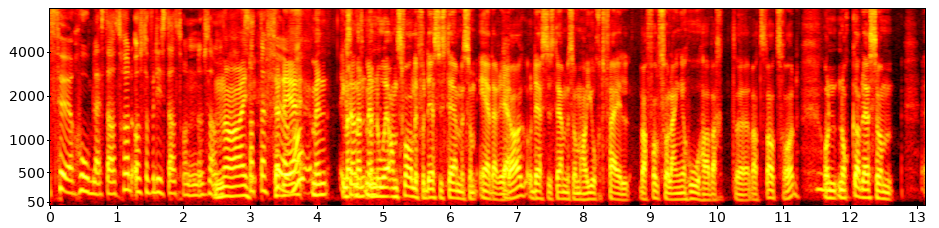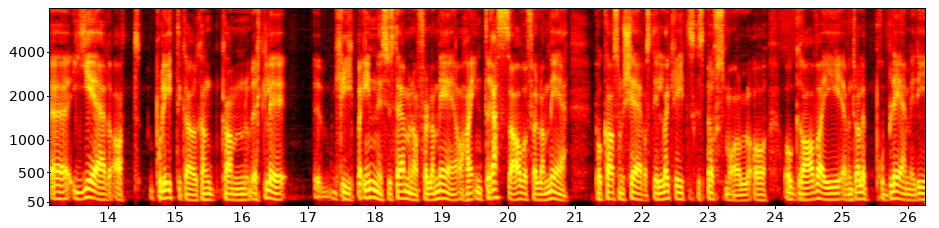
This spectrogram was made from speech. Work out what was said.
før hun ble statsråd, også for de statsrådene som Nei, satt der før det, henne. men, Men, men, men hun er ansvarlig for det systemet som er der i Ja. dag, og det systemet som har gjort feil, i hvert fall så lenge hun har vært, eh, vært statsråd. Og noe av det som eh, gjør at politikere kan, kan virkelig eh, gripe inn i systemene og følger med, og har interesse av å følge med på hva som skjer, og stiller kritiske spørsmål og, og graver i eventuelle problemer i de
